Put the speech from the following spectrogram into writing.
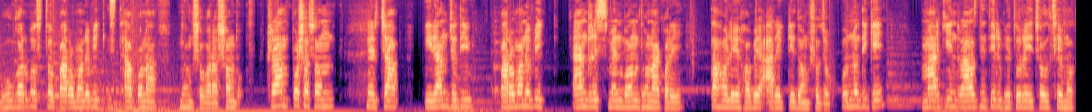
ভূগর্ভস্থ পারমাণবিক স্থাপনা ধ্বংস করা সম্ভব। ট্রাম্প প্রশাসনের চাপ, ইরান যদি পারমাণবিক অ্যান্ড্রিসমেন্ট বন্ধ না করে, তাহলে হবে আরেকটি ধ্বংসযোগ। অন্যদিকে, মার্কিন রাজনীতির ভেতরেই চলছে মত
